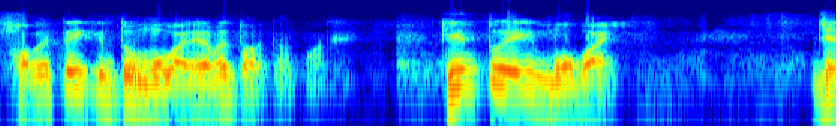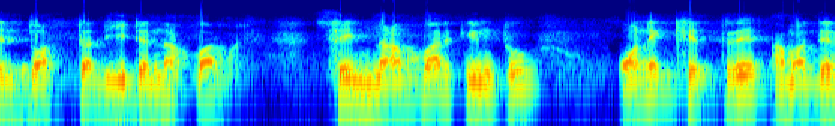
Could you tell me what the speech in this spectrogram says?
সবেতেই কিন্তু মোবাইলের আমাদের দরকার পড়ে কিন্তু এই মোবাইল যে দশটা ডিজিটের নাম্বার হয়, সেই নাম্বার কিন্তু অনেক ক্ষেত্রে আমাদের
